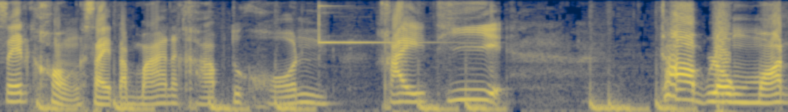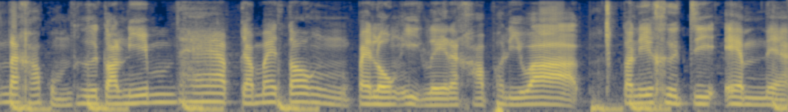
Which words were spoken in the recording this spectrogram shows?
เซตของไซตามะนะครับ ทุกคนใครที่ชอบลงมอดนะครับผมคือตอนนี้แทบจะไม่ต้องไปลงอีกเลยนะครับ พอดีว่าตอนนี้คือ GM เนี่ย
